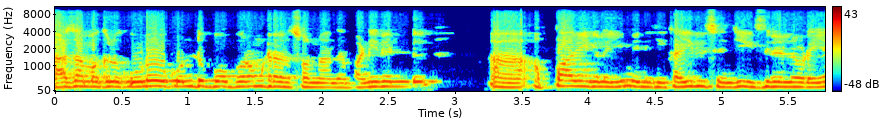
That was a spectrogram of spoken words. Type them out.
காசா மக்களுக்கு உணவு கொண்டு போறோம்ன்ற சொன்ன அந்த பனிரெண்டு அப்பாவிகளையும் இன்னைக்கு கைது செஞ்சு இஸ்ரேலுடைய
